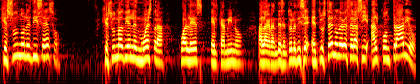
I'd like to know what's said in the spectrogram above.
Jesús no les dice eso. Jesús más bien les muestra cuál es el camino a la grandeza. Entonces les dice, entre ustedes no debe ser así. Al contrario,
